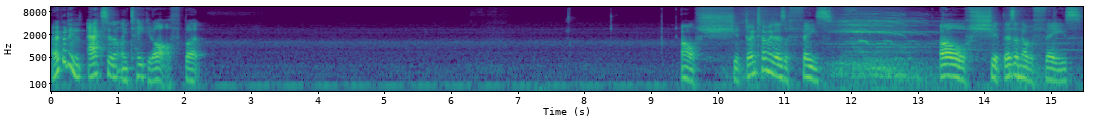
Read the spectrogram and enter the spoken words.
I hope I didn't accidentally take it off, but... Oh shit, don't tell me there's a phase. Oh shit, there's another phase.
